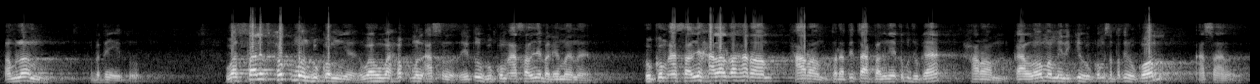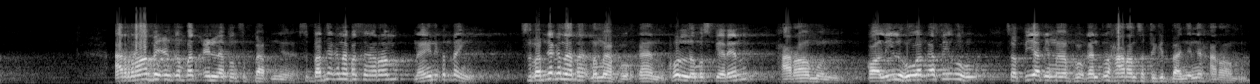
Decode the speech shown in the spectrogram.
Paham belum? Seperti itu. Wasalis hukmun hukumnya, wa huwa hukmul asl. Itu hukum asalnya bagaimana? Hukum asalnya halal atau haram? Haram. Berarti cabangnya itu juga haram. Kalau memiliki hukum seperti hukum asal. Ar-rabi' yang keempat illatun sebabnya. Sebabnya kenapa sih haram? Nah, ini penting. Sebabnya kenapa? Memabukkan. Kullu muskirin haramun. Qaliluhu wa katsiruhu. Setiap yang memabukkan itu haram sedikit banyaknya haram.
